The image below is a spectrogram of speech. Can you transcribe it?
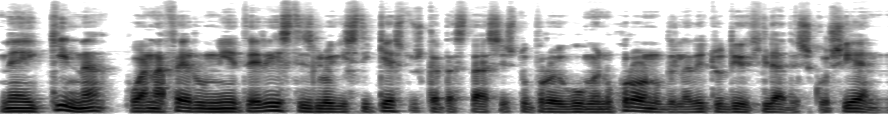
με εκείνα που αναφέρουν οι εταιρείες στις λογιστικές τους καταστάσεις του προηγούμενου χρόνου, δηλαδή του 2021.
